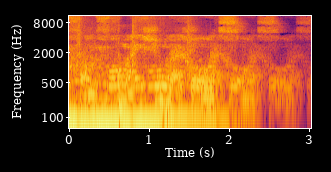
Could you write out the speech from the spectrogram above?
from Formation Records.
